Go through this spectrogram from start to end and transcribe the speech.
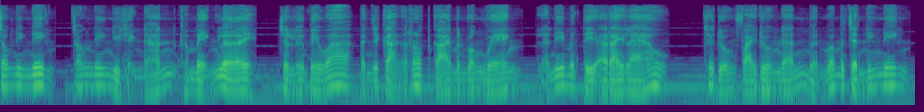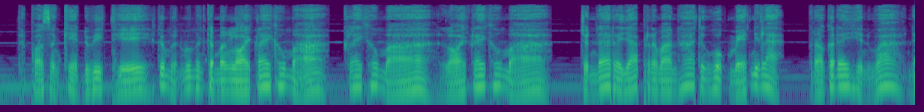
จ้องนิ่งๆ จ้องนิ่งอยู่อย่างนั้นเขม็งเลย จนลืมไปว่าบรรยากาศรอบกายมันวังเวง และนี่มันตีอะไรแล้วเจ้าดวงไฟดวงนั้นเหมือนว่ามันจะนิ่งๆ แต่พอสังเกตดูอีกทีก็เหมือนว่ามันกำลังลอยใกล้เข้ามา ใกล้เข้ามาลอยใกล้เข้ามา จนได้ระยะประมาณ 5-6 เมตรนี่แหละ เราก็ได้เห็นว่าใน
